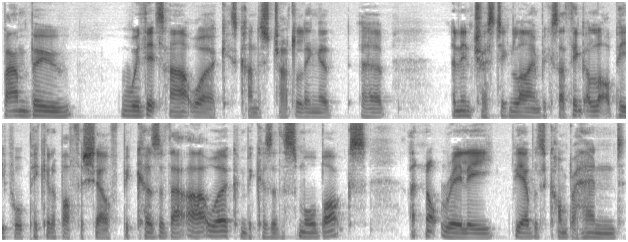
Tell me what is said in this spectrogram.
Bamboo, with its artwork, is kind of straddling a, a an interesting line because I think a lot of people pick it up off the shelf because of that artwork and because of the small box and not really be able to comprehend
